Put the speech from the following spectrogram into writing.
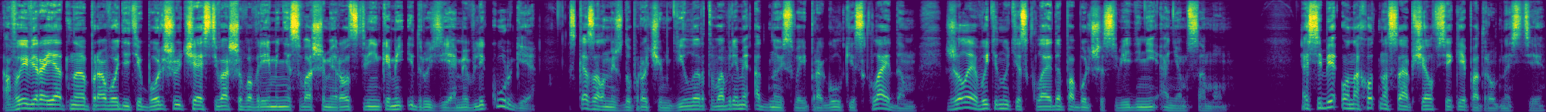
А вы, вероятно, проводите большую часть вашего времени с вашими родственниками и друзьями в Ликурге, сказал, между прочим, Диллард во время одной своей прогулки с Клайдом, желая вытянуть из Клайда побольше сведений о нем самом. О себе он охотно сообщал всякие подробности.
